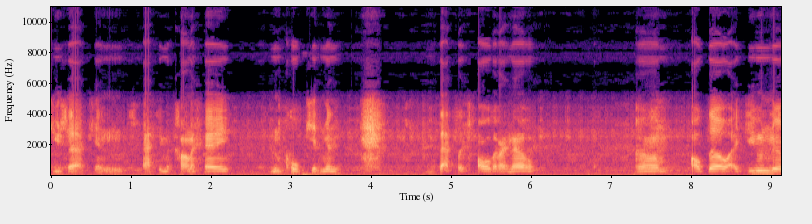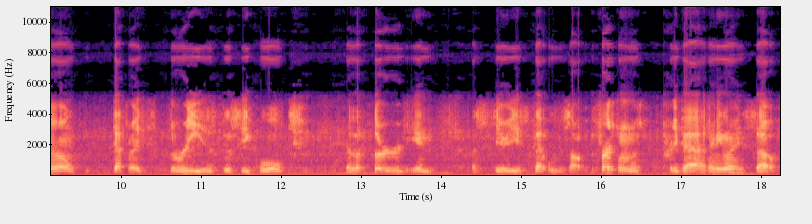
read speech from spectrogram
Cusack and Matthew McConaughey and Nicole Kidman. That's like all that I know. Um, although I do know Death Race 3 is the sequel to or the third in a series that was uh, the first one was pretty bad anyway so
